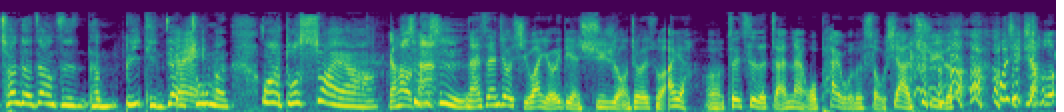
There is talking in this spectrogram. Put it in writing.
穿的这样子很笔挺，这样出门，哇，多帅啊！然后是不是男生就喜欢有一点虚荣，就会说：“哎呀，呃，这次的展览我派我的手下去了。”我就想说，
